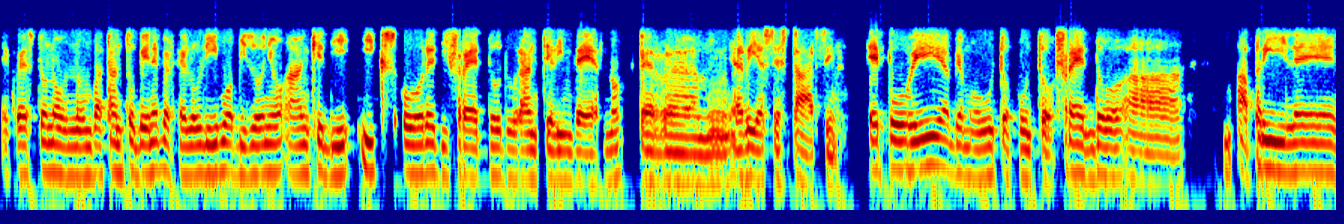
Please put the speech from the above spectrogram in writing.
e questo non, non, va tanto bene perché l'olivo ha bisogno anche di x ore di freddo durante l'inverno per um, riassestarsi. E poi abbiamo avuto appunto freddo a aprile,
